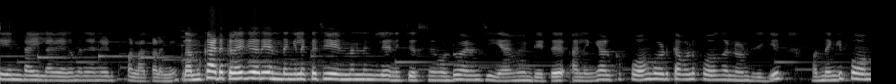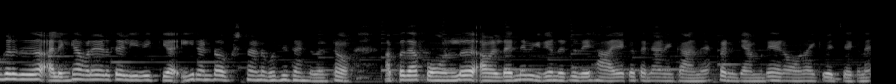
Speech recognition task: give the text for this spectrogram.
ചെയ്യുന്നുണ്ടായില്ല വേഗം തന്നെ ഞാൻ എടുത്ത് പള്ള കളഞ്ഞു. നമുക്ക് അടുക്കളയിൽ കയറി എന്തെങ്കിലുമൊക്കെ ചെയ്യണമെന്നുണ്ടെങ്കിൽ നിച്ചേഴ്സിനെ കൊണ്ട് വേണം ചെയ്യാൻ വേണ്ടിയിട്ട്. അല്ലെങ്കിൽ അവൾക്ക് ഫോൺ കൊടുത്ത് അവൾ ഫോൺ കണ്ടുകൊണ്ടിരിക്കും ഒന്നെങ്കിൽ ഫോൺ കെടുക്കുക. അല്ലെങ്കിൽ അവളെ എടുത്ത് എഴുതി വെക്കുക. ഈ രണ്ട് ഓപ്ഷനാണ് കുഞ്ഞ് തന്നത് കേട്ടോ. അപ്പോൾ ഇതാ ഫോണിൽ അവളുടെ തന്നെ വീഡിയോ കണ്ടിട്ട് ഇതേ ഹായ് ഒക്കെ തന്നെയാണ് കാണുന്നത് ഫ്രണ്ട് ക്യാമറയാണ് ഓൺ ആക്കി വെച്ചേക്കണേ.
